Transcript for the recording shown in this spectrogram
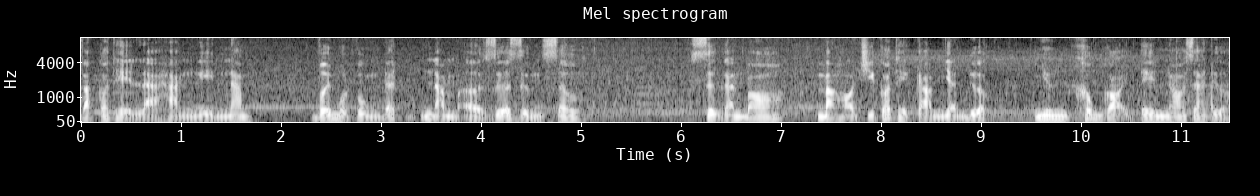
và có thể là hàng nghìn năm với một vùng đất nằm ở giữa rừng sâu. Sự gắn bó mà họ chỉ có thể cảm nhận được nhưng không gọi tên nó ra được.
